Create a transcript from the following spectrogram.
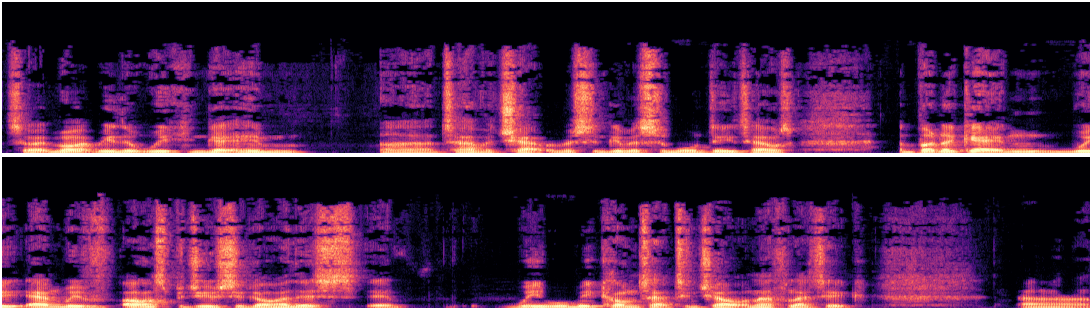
So it might be that we can get him uh, to have a chat with us and give us some more details. But again, we and we've asked producer guy this. We will be contacting Charlton Athletic, uh,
